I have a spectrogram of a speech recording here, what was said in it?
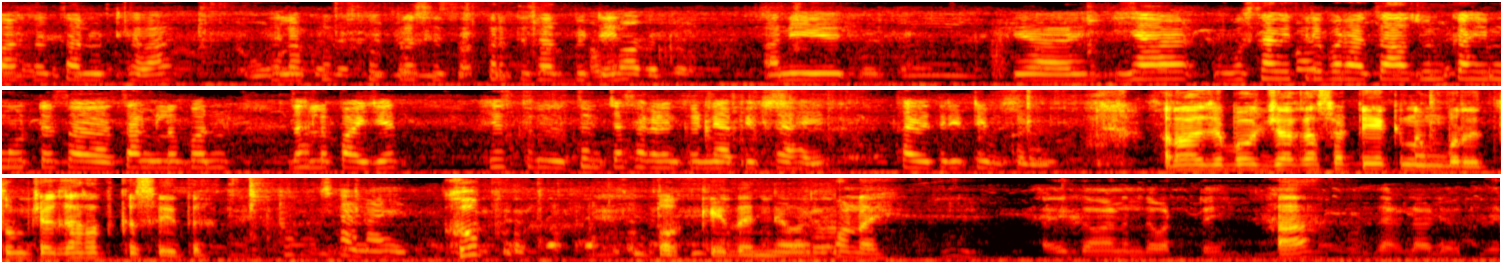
असा चालू ठेवा. ह्याला खूप खूप प्रसिद्ध प्रतिसाद भेटेल. आणि या- ह्या सावित्रीपणाचं अजून काही मोठं चा- चांगलं बन झालं पाहिजेत. हेच तुम- तुमच्या सगळ्यांकडून अपेक्षा आहे सावित्री टीमकडून. राजाभाऊ जगासाठी एक नंबर आहे. तुमच्या घरात कसं येतं खूप छान आहेत खूप? ओके धन्यवाद. कोण आहे? एकदम आनंद वाटतोय. हा? झाड लावले होते.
